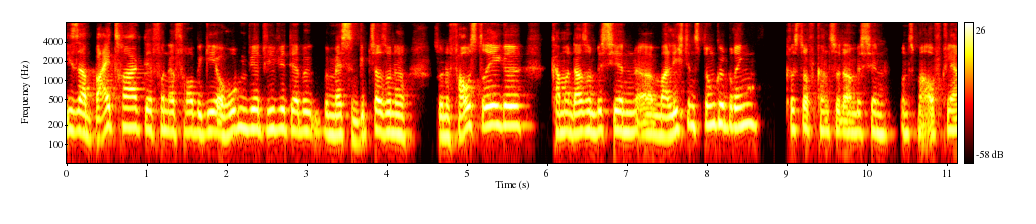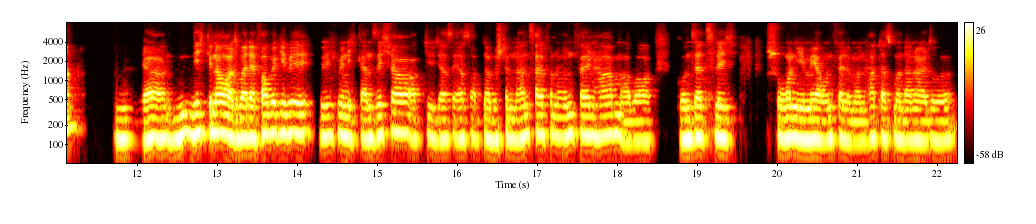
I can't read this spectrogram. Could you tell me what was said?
dieser Beitrag, der von der VBG erhoben wird, wie wird der be bemessen? Gibt es da so eine, so eine Faustregel? Kann man da so ein bisschen äh, mal Licht ins Dunkel bringen? Christoph, kannst du da ein bisschen uns mal aufklären? Ja, nicht genau. Also bei der VBG bin ich mir nicht ganz sicher, ob die das erst ab einer bestimmten Anzahl von Unfällen haben, aber grundsätzlich schon, je mehr Unfälle man hat, dass man dann also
